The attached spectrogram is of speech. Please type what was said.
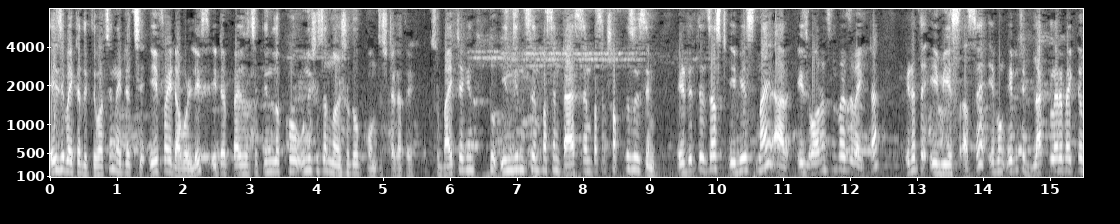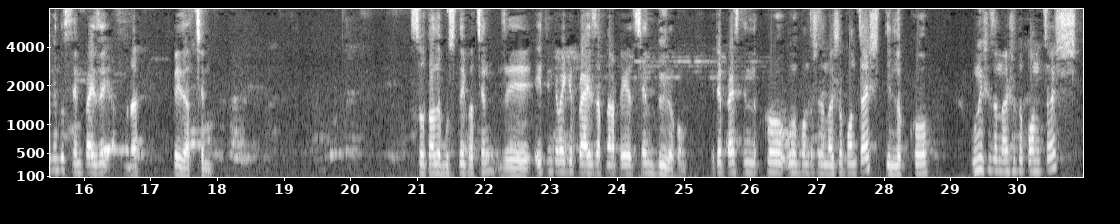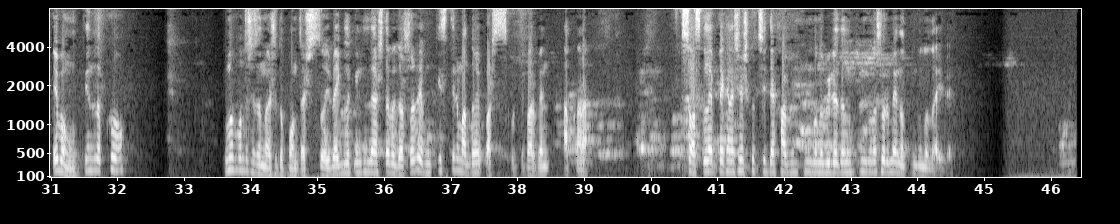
এই যে বাইকটা দেখতে পাচ্ছেন, এটা হচ্ছে এফ আই ডাবল ডিক্স এটার প্রাইস হচ্ছে তিন লক্ষ উনিশ হাজার নয়শত পঞ্চাশ টাকাতে। সো বাইকটা কিন্তু ইঞ্জিন সেম পাচ্ছেন টায়ার সেম পাচ্ছেন সবকিছুই সেম এটাতে জাস্ট এবিএস নাই, আর এই যে অরেঞ্জ সিলভার যে বাইকটা এটাতে এবিএস আছে, এবং যে ব্ল্যাক কালারের বাইকটাও কিন্তু সেম প্রাইসে আপনারা পেয়ে যাচ্ছেন। সো তাহলে বুঝতেই পাচ্ছেন যে এই তিনটা বাইকের প্রাইস আপনারা পেয়েছেন দুই রকম। এটার প্রাইস তিন লক্ষ উনপঞ্চাশ হাজার নয়শো পঞ্চাশ, তিন লক্ষ উনিশ হাজার নয়শত পঞ্চাশ এবং তিন লক্ষ উনপঞ্চাশ হাজার নয়শত পঞ্চাশ। তো এই বাইকগুলো কিনতে হলে আসতে হবে যশোরে এবং কিস্তির মাধ্যমে পারচেস করতে পারবেন আপনারা। সো আজকে লাইভটা এখানে শেষ করছি। দেখা হবে নতুন কোনো ভিডিওতে নতুন কোনো শোরুমে নতুন কোনো লাইভে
